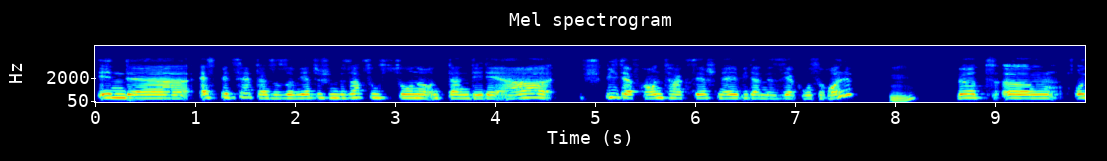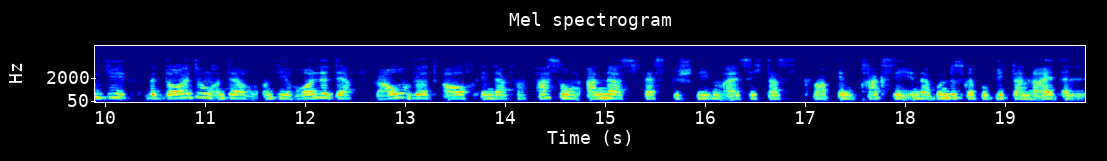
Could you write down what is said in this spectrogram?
In der SBZ, also sowjetischen Besatzungszone und dann DDR, spielt der Frauentag sehr schnell wieder eine sehr große Rolle. Mhm. Wird ähm, und die Bedeutung und der und die Rolle der Frau wird auch in der Verfassung anders festgeschrieben, als sich das in Praxis in der Bundesrepublik dann leid, äh,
